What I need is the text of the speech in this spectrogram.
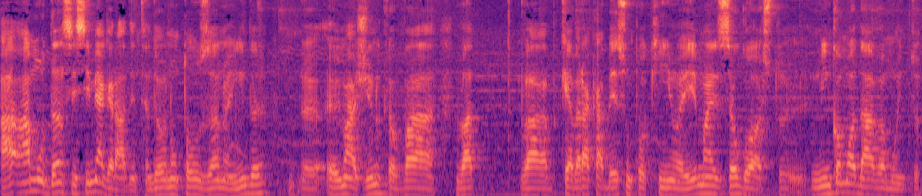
a, a mudança em si me agrada, entendeu? Eu não estou usando ainda. Eu, eu imagino que eu vá, vá Vai quebrar a cabeça um pouquinho aí, mas eu gosto. Me incomodava muito,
